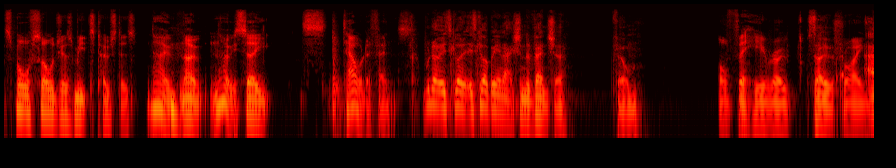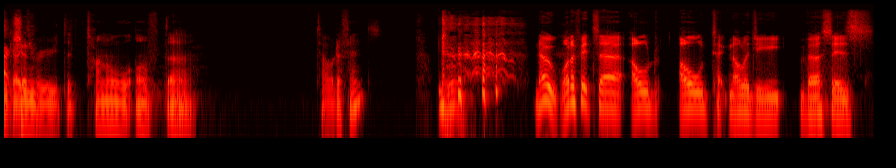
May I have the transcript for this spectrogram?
Small soldiers meets toasters. no, no, no. It's a it's tower defense Well, no, it's got, it's got to be an action adventure film. of the hero So trying to go action, through the tunnel of the tower defense. No, what if it's uh, old old technology versus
